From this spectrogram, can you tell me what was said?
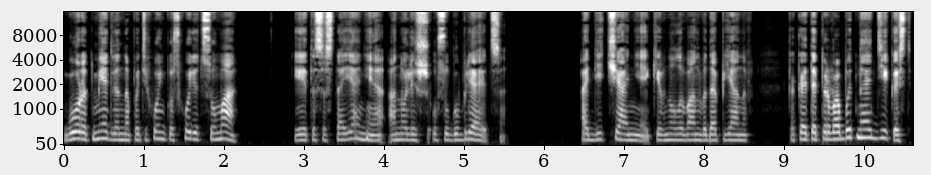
Город медленно, потихоньку сходит с ума. И это состояние, оно лишь усугубляется. «Одичание», — кивнул Иван Водопьянов. «Какая-то первобытная дикость,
